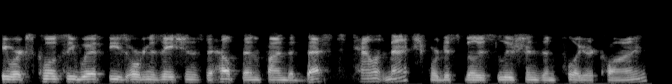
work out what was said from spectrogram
He works closely with these organizations to help them find the best talent match for Disability Solutions employer clients.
